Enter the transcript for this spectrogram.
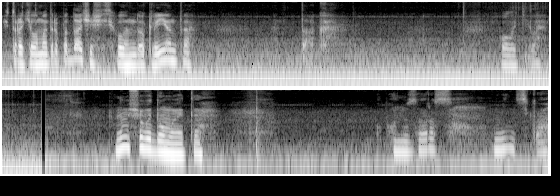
Півтора кілометри подачі, 6 хвилин до клієнта. Так. Полетіли. Ну, і що ви думаєте? Ну зараз Мінська.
